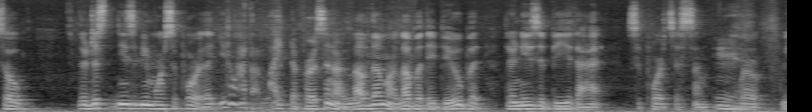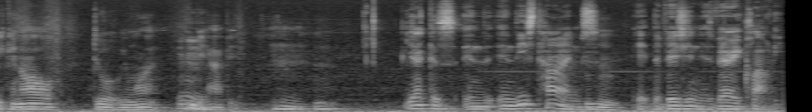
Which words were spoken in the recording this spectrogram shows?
So there just needs to be more support. Like you don't have to like the person or love them or love what they do, but there needs to be that support system Mm. where we can all do what we want and be Mhm. happy. Yeah, because in in these times, Mhm. it, the vision is very cloudy,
